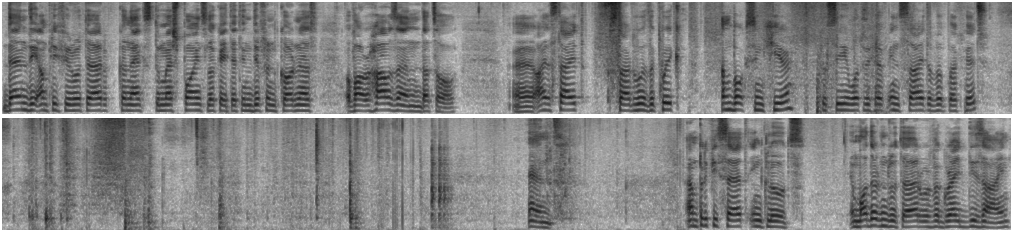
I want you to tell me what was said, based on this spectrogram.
Then the AmpliFi router connects to mesh points located in different corners of our house and that's all. Uh, I'll start, start with a quick unboxing here to see what we have inside of a package. And AmpliFi set includes a modern router with a great design.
